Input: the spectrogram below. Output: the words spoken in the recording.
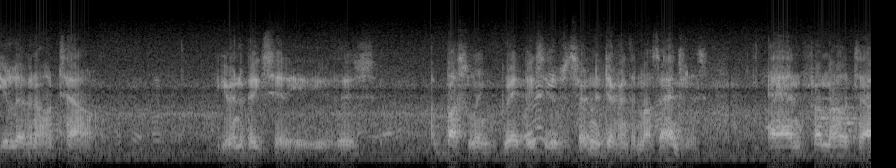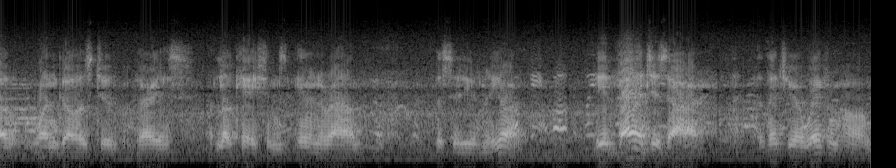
you live in a hotel. You're in a big city. There's a bustling, great big city, which is certainly different than Los Angeles. And from the hotel, one goes to various locations in and around the city of New York. The advantages are that you're away from home,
